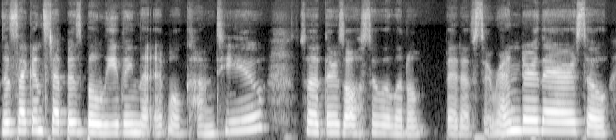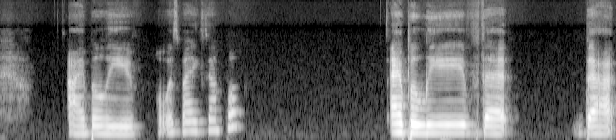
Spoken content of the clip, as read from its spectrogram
The second step is believing that it will come to you, so that there's also a little bit of surrender there. So I believe, what was my example? I believe that that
